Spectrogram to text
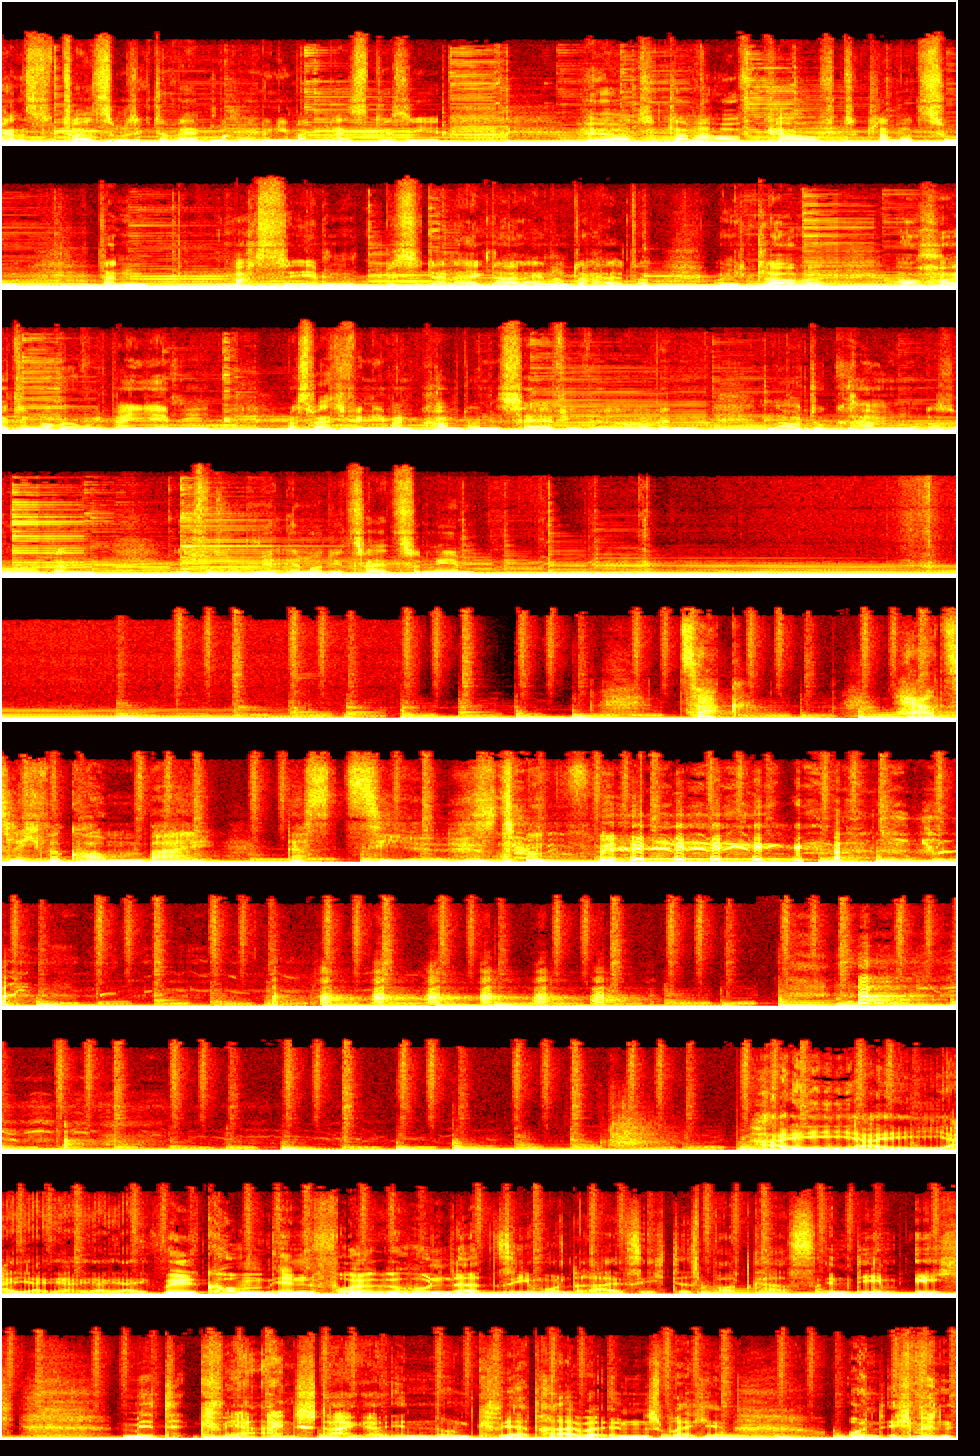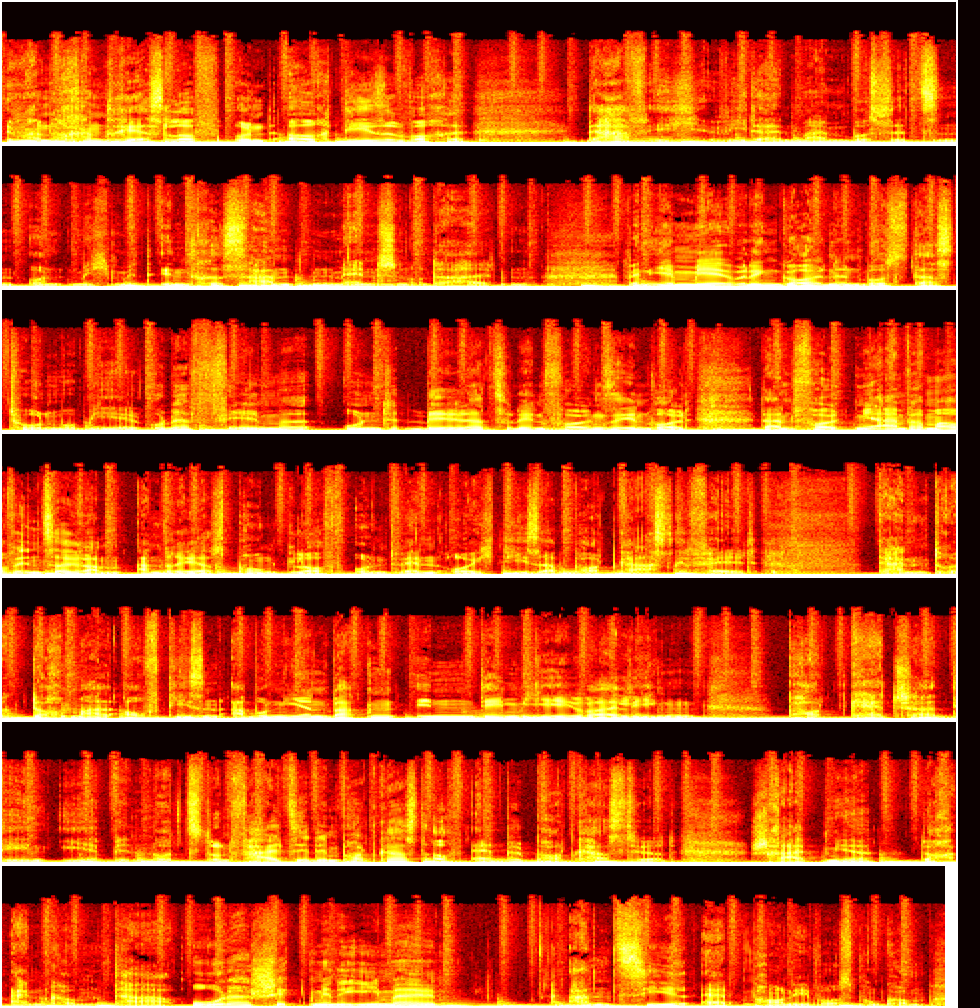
kannst die tollste Musik der Welt machen, wenn du niemanden hast, der sie hört, Klammer auf, kauft, Klammer zu, dann machst du eben, bist du dein eigener Alleinunterhalter. Und ich glaube, auch heute noch irgendwie bei jedem, was weiß ich, wenn jemand kommt und ein Selfie will oder wenn ein Autogramm oder so, dann, ich versuche mir immer die Zeit zu nehmen. Zack. Herzlich willkommen bei Das Ziel ist im Weg. Eieieiei. Willkommen in Folge 137 des Podcasts, in dem ich mit QuereinsteigerInnen und QuertreiberInnen spreche. Und ich bin immer noch Andreas Loff und auch diese Woche darf ich wieder in meinem Bus sitzen und mich mit interessanten Menschen unterhalten. Wenn ihr mehr über den Goldenen Bus, das Tonmobil oder Filme und Bilder zu den Folgen sehen wollt, dann folgt mir einfach mal auf Instagram andreas.loff und wenn euch dieser Podcast gefällt, dann drückt doch mal auf diesen Abonnieren-Button in dem jeweiligen Podcatcher, den ihr benutzt. Und falls ihr den Podcast auf Apple Podcast hört, schreibt mir doch einen Kommentar oder schickt mir eine E-Mail an ziel.pornivos.com.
